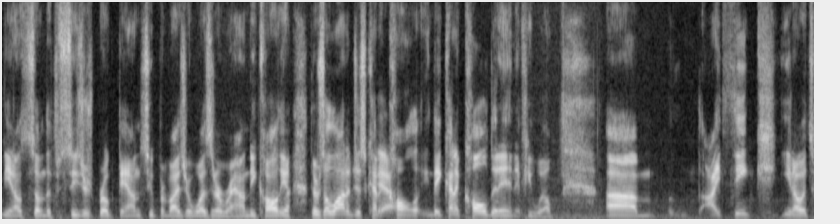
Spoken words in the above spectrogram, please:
you know some of the procedures broke down. Supervisor wasn't around. He called. You know, there was a lot of just kind of Yeah. call. They kind of called it in, if you will. Um, I think you know it's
